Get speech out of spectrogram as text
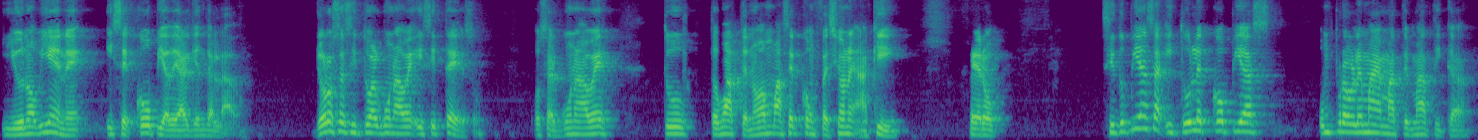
y uno viene y se copia de alguien de al lado. Yo no sé si tú alguna vez hiciste eso, o si alguna vez tú tomaste, no vamos a hacer confesiones aquí, pero si tú piensas y tú le copias un problema de matemática,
